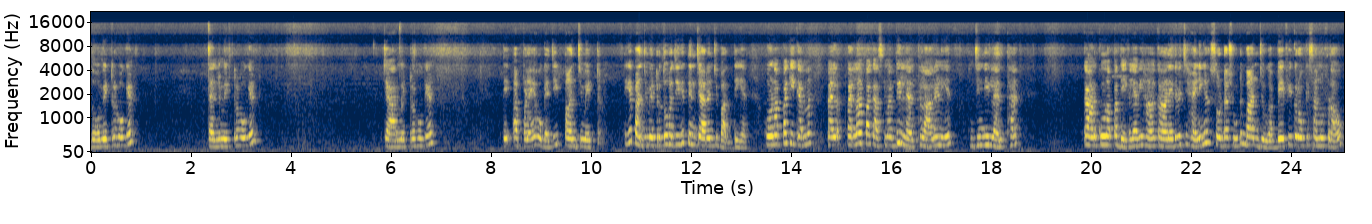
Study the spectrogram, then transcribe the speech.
2 ਮੀਟਰ ਹੋ ਗਿਆ 3 ਮੀਟਰ ਹੋ ਗਿਆ 4 ਮੀਟਰ ਹੋ ਗਿਆ ਤੇ ਆਪਣਾ ਇਹ ਹੋ ਗਿਆ ਜੀ 5 ਮੀਟਰ ਠੀਕ ਹੈ 5 ਮੀਟਰ ਤੋਂ ਹਜੇ ਇਹ 3-4 ਇੰਚ ਵੱਧਦੀ ਹੈ ਹੁਣ ਆਪਾਂ ਕੀ ਕਰਨਾ ਪਹਿਲਾਂ ਪਹਿਲਾਂ ਆਪਾਂ ਕਸਟਮਰ ਦੀ ਲੈਂਥ ਲਾ ਲੈਣੀ ਹੈ ਜਿੰਨੀ ਲੈਂਥ ਹੈ ਕਾਣ ਕੂਣ ਆਪਾਂ ਦੇਖ ਲਿਆ ਵੀ ਹਾਂ ਕਾਣ ਇਹਦੇ ਵਿੱਚ ਹੈ ਨਹੀਂਗਾ ਤੁਹਾਡਾ ਸ਼ੂਟ ਬਣ ਜਾਊਗਾ ਬੇਫਿਕਰ ਹੋ ਕੇ ਸਾਨੂੰ ਫੜਾਓ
